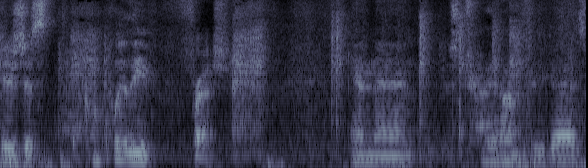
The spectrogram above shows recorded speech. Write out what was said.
It is just completely fresh. And then just try it on for you guys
